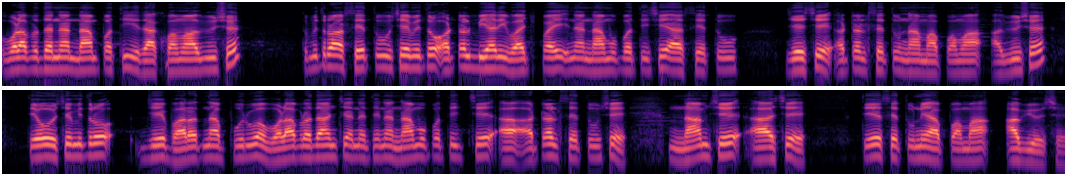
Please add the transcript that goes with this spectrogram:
વડાપ્રધાનના નામ પરથી રાખવામાં આવ્યું છે? તો મિત્રો આ સેતુ છે મિત્રો અટલ બિહારી વાજપેયીના નામ ઉપરથી છે. આ સેતુ જે છે, અટલ સેતુ નામ આપવામાં આવ્યું છે. તેઓ છે મિત્રો જે ભારતના પૂર્વ વડાપ્રધાન છે અને તેના નામ ઉપરથી જ છે, આ અટલ સેતુ છે. નામ છે, આ છે, તે સેતુને આપવામાં આવ્યું છે.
